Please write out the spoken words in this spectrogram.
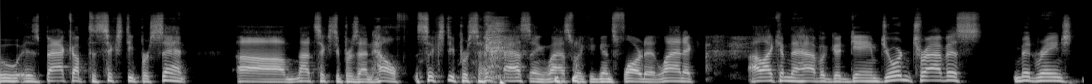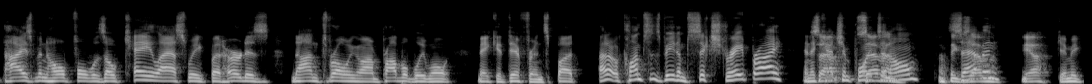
who is back up to 60%, um, not 60% health, 60% passing last week against Florida Atlantic. I like him to have a good game. Jordan Travis, mid range Heisman hopeful, was okay last week, but hurt his non throwing arm. Probably won't make a difference. But I don't know. Clemson's beat him six straight, Bry, and a catching points seven. at home. I think seven? seven. Yeah. Give me,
